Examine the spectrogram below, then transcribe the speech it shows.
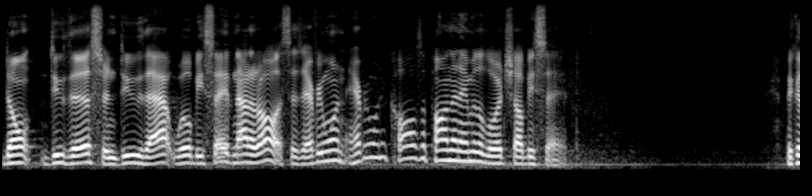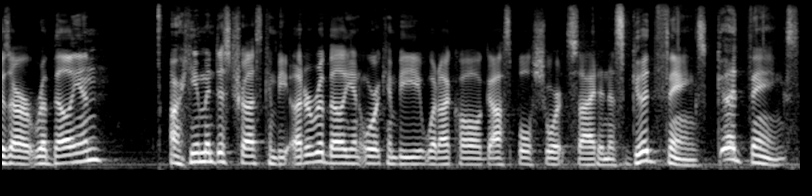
don't do this and do that will be saved. Not at all. It says everyone, everyone who calls upon the name of the Lord shall be saved. Because our rebellion our human distrust can be utter rebellion or it can be what I call gospel short sightedness. Good things, good things,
